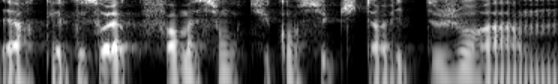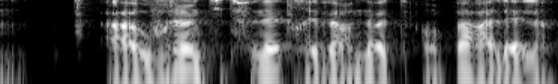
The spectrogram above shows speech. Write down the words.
d'ailleurs, quelle que soit la formation que tu consultes, je t'invite toujours à, ouvrir une petite fenêtre Evernote en parallèle.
